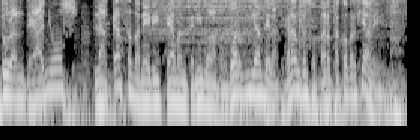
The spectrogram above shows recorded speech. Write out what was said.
Durante años, la Casa Daneri se ha mantenido a la vanguardia de las grandes ofertas comerciales.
